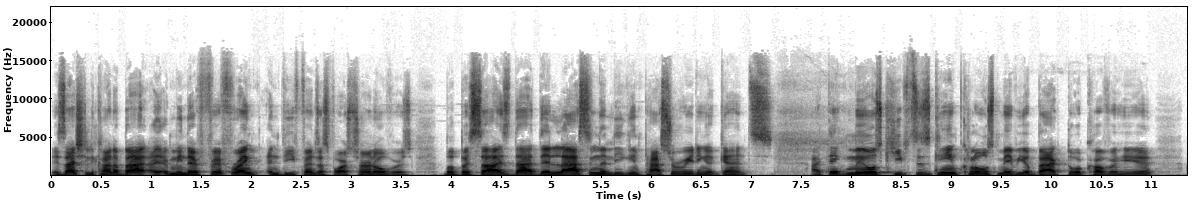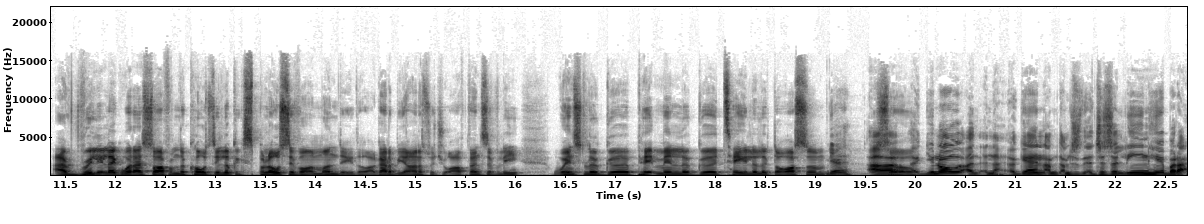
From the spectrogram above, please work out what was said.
is actually kind of bad. I, I mean, they're fifth ranked in defense as far as turnovers, but besides that, they're last in the league in passer rating against. I think Mills keeps this game close, maybe a backdoor cover here. I really like what I saw from the Colts. They look explosive on Monday, though. I got to be honest with you. Offensively, Wentz looked good, Pittman looked good, Taylor looked awesome. Yeah. Uh, So- you know, and- again, I'm, I'm just just a lean here, but I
